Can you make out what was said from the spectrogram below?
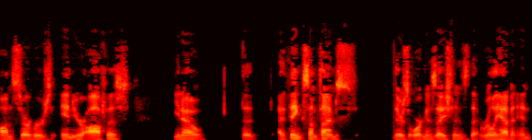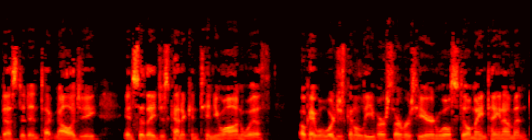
on servers in your office, you know, the, I think sometimes there's organizations that really haven't invested in technology. And so they just kind of continue on with, okay, well, we're just going to leave our servers here and we'll still maintain them. And,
